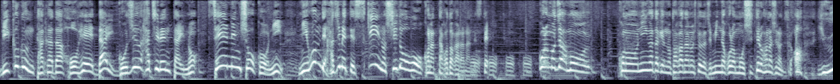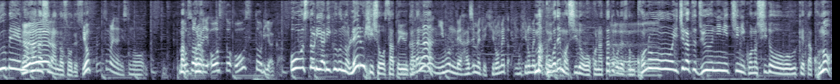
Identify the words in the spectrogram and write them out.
陸軍高田歩兵第58連隊の青年将校に日本で初めてスキーの指導を行ったことからなんですって。これもじゃあもうこの新潟県の高田の人たちみんなこれはもう知ってる話なんですか？あ有名な話なんだそうですよ、つまり何その、まあオーストラリアオーストオーストリアか。オーストリア陸軍のレルヒ少佐という方が日本で初めて広めた、まあ、広めまあ、たという。ここでも指導を行ったということですが、この1月12日にこの指導を受けたこの、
